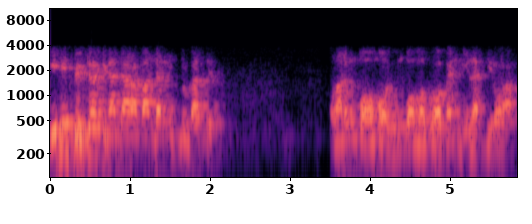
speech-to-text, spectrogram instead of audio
Ini beda dengan cara pandang Ibnu Katsir. Lalu umpama, umpama kalau pengen nilai kiroah.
